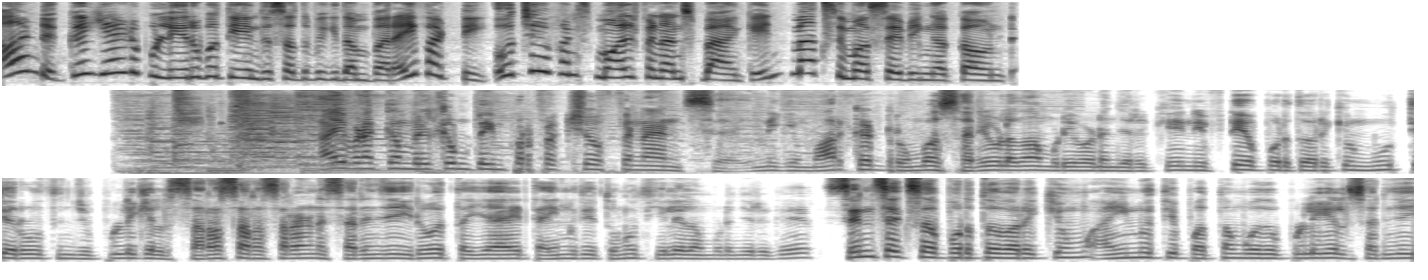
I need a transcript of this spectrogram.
ஆண்டுக்கு ஏழு புள்ளி இருபத்தி ஐந்து சதவிகிதம் வரை வட்டி. உஜ்ஜீவன் ஸ்மால் பினான்ஸ் பேங்கின் மேக்சிமம் சேவிங் அக்கவுண்ட். ஹாய் வணக்கம். Welcome to imperfect show finance. இன்னைக்கு மார்க்கெட் ரொம்ப சரிவில் தான் முடிவடைஞ்சிருக்கு. நிஃப்டியை பொறுத்த வரைக்கும் நூற்றி அறுபத்தஞ்சு புள்ளிகள் சரசர சரன்னு சரிஞ்சு இருபத்தையாயிரத்தி ஐநூற்றி தொண்ணூற்றி ஏழில் முடிஞ்சிருக்கு. சென்செக்ஸை பொறுத்த வரைக்கும் ஐநூற்றி பத்தொம்போது புள்ளிகள் சரிஞ்சு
